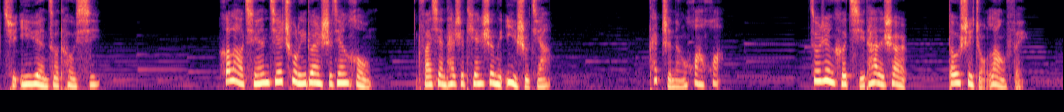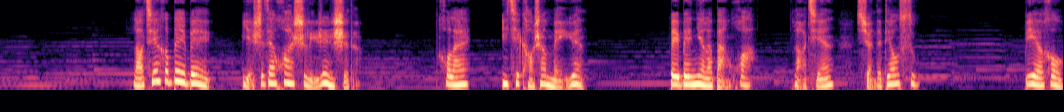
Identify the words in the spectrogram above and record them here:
去医院做透析。和老钱接触了一段时间后，发现他是天生的艺术家。他只能画画，做任何其他的事儿都是一种浪费。老钱和贝贝也是在画室里认识的，后来一起考上美院。贝贝念了版画，老钱选的雕塑。毕业后，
